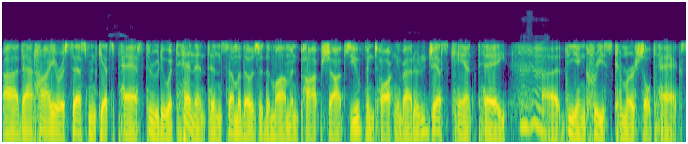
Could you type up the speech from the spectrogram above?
uh, that higher assessment gets passed through to a tenant, and some of those are the mom and pop shops you've been talking about who just can't pay mm-hmm. uh, the increased commercial tax.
